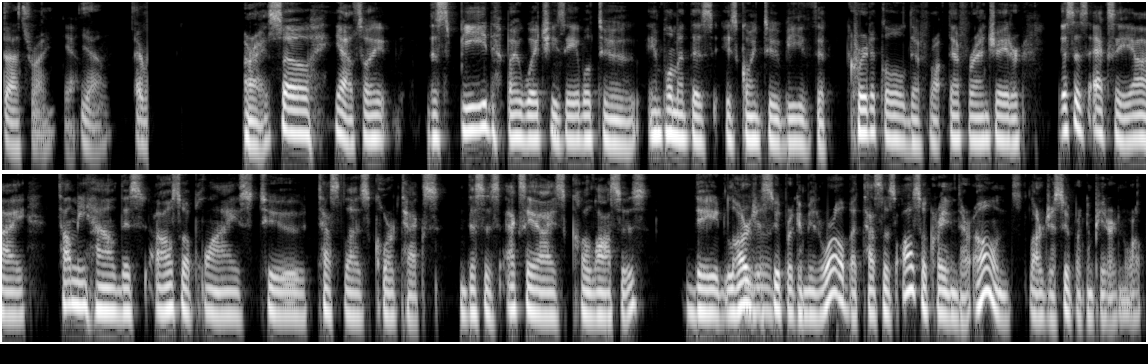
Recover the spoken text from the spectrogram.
That's right. Yeah. Yeah. Every- all right. So, yeah. So I, the speed by which he's able to implement this is going to be the critical differ- differentiator. This is XAI. Tell me how this also applies to Tesla's Cortex. This is XAI's Colossus, the largest mm-hmm. supercomputer in the world, but Tesla's also creating their own largest supercomputer in the world.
